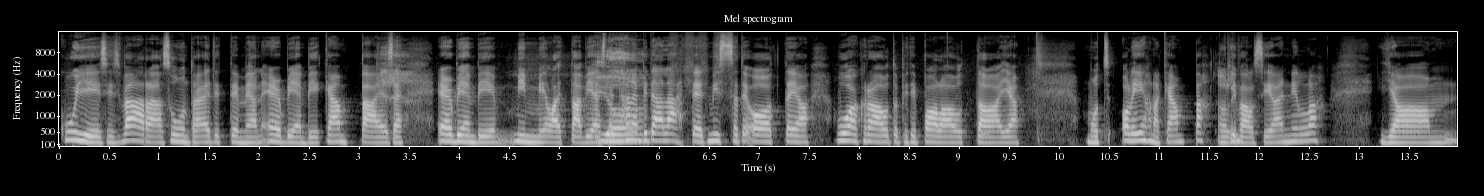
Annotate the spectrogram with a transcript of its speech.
kujia, siis väärää suuntaan, etittiin meidän Airbnb-kämppää ja se Airbnb-mimmi laittaa viestiä, että hänen pitää lähteä, että missä te ootte ja vuokra-auto piti palauttaa ja mutta oli ihana kämppä Oli. kivalla sijainnilla. Ja mm,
